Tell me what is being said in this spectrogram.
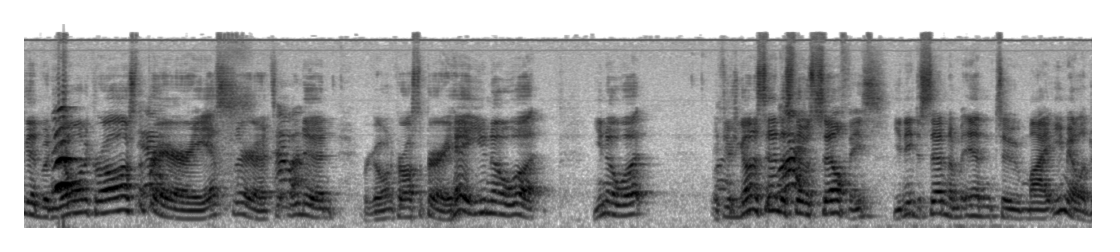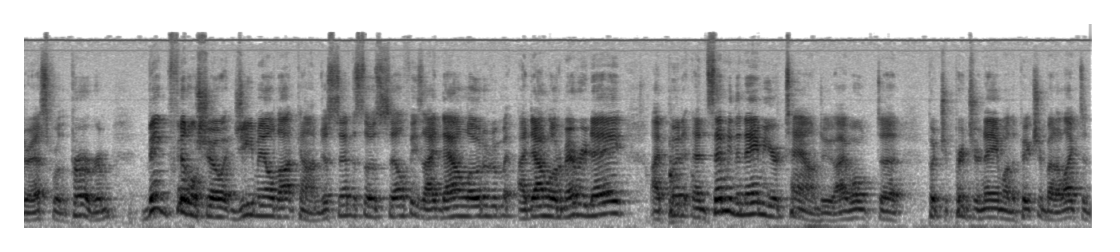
a good one. Going across the Yeah. prairie. Yes, sir. That's what Oh. we're doing. We're going across the prairie. Hey, you know what? You know what? If you're going to send us those selfies, you need to send them in to my email address for the program, bigfiddleshow at gmail.com. Just send us those selfies. I downloaded them. I download them every day. I put it and send me the name of your town too. I won't uh, put your print your name on the picture, but I like to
